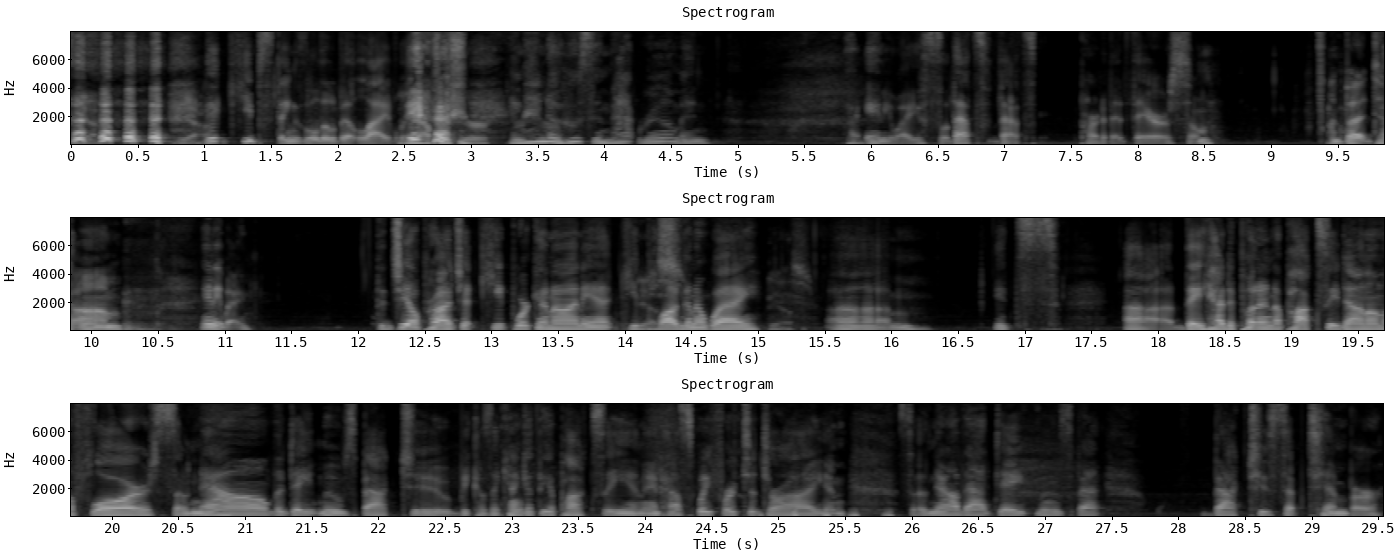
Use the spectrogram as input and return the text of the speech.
Yeah. it keeps things a little bit lively. Yeah, for sure. For and you sure. know who's in that room and anyway so that's that's part of it there so but um anyway the jail project keep working on it keep Yes. plugging away Yes. it's uh, they had to put an epoxy down on the floor so Mm-hmm. now the date moves back to because they can't get the epoxy and it has to wait for it to dry and so now that date moves back back to september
